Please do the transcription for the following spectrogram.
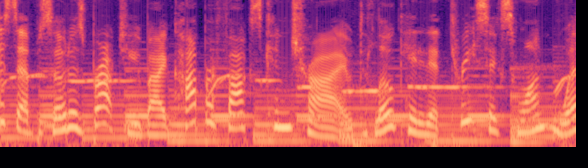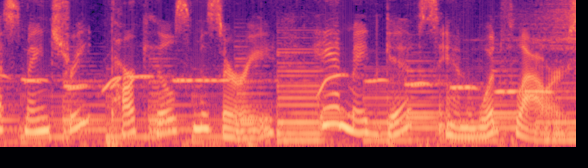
This episode is brought to you by Copper Fox Contrived, located at 361 West Main Street, Park Hills, Missouri. Handmade gifts and wood flowers.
